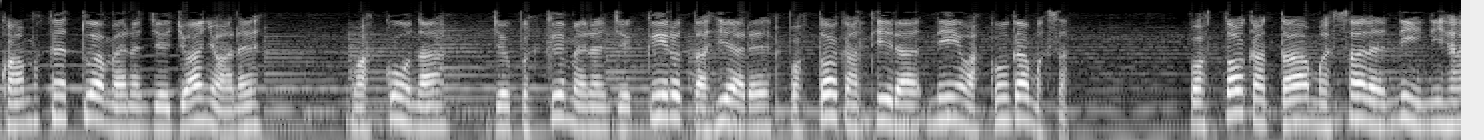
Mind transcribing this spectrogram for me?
kwamka tua mena je joanyoane wakuna je pekki mena je kiro tahiare postokan tira ni wakunga masa. Postokan ta masare ni niha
